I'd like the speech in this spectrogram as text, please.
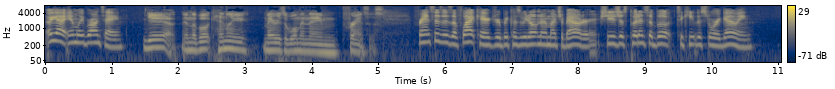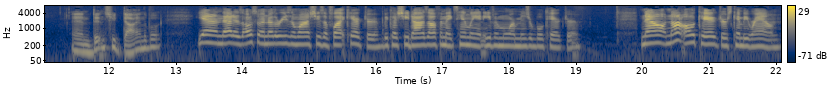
Oh yeah, Emily Bronte. Yeah, in the book, Henry marries a woman named Frances. Frances is a flat character because we don't know much about her. She is just put into book to keep the story going. And didn't she die in the book? Yeah, and that is also another reason why she's a flat character, because she dies off and makes Hindley an even more miserable character. Now, not all characters can be round.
